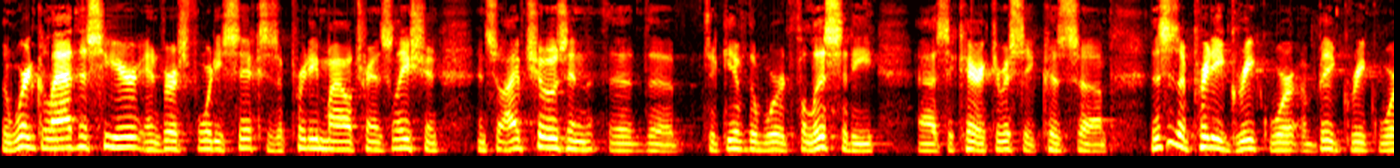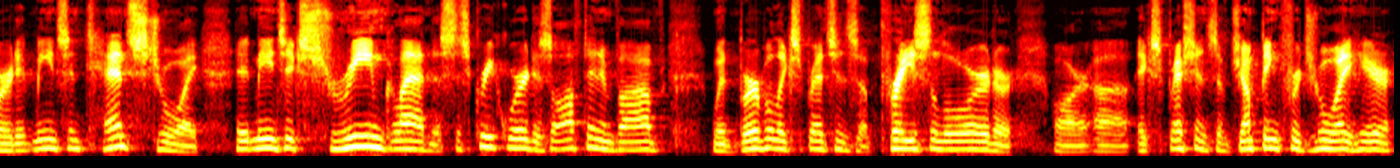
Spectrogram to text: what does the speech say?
The word gladness here in verse 46 is a pretty mild translation, and so I've chosen the, the, to give the word felicity as a characteristic because um, this is a pretty Greek word, a big Greek word. It means intense joy, it means extreme gladness. This Greek word is often involved with verbal expressions of praise the Lord or, or uh, expressions of jumping for joy here.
